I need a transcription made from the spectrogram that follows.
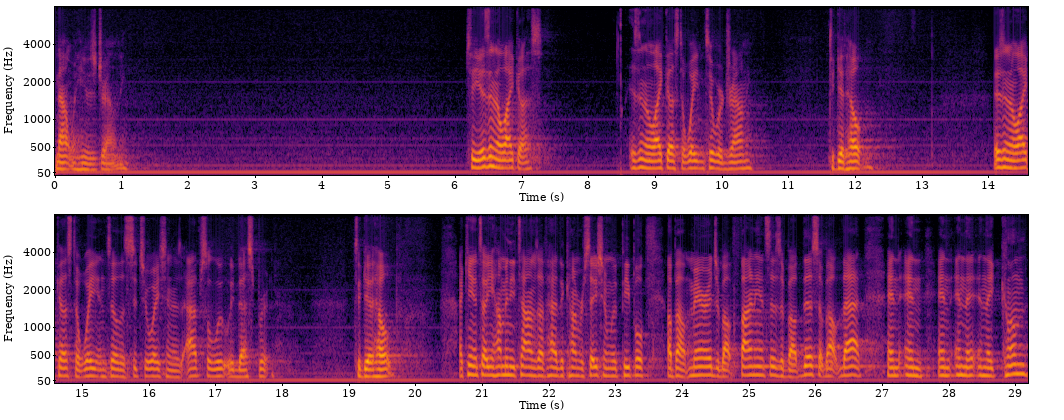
not when he was drowning. See, isn't it like us? Isn't it like us to wait until we're drowning to get help? Isn't it like us to wait until the situation is absolutely desperate to get help? I can't tell you how many times I've had the conversation with people about marriage, about finances, about this, about that, and and and and they and they come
